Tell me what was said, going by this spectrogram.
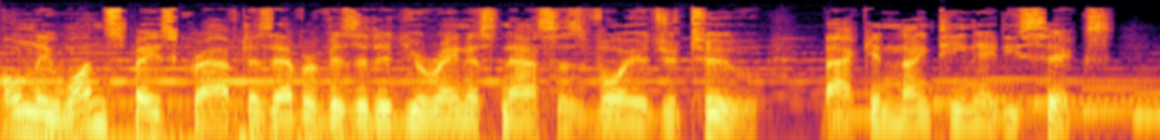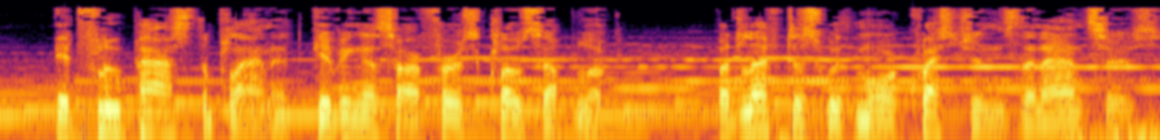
Only one spacecraft has ever visited Uranus NASA's Voyager 2 back in 1986. It flew past the planet, giving us our first close-up look, but left us with more questions than answers.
